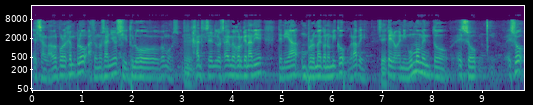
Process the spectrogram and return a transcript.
El Salvador, por ejemplo, hace unos años, si tú lo, vamos, Hansen lo sabe mejor que nadie, tenía un problema económico grave. Pero en ningún momento eso, eso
